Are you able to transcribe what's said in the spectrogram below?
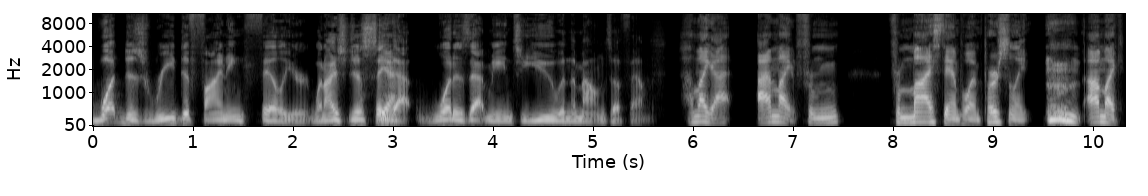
what does redefining failure, when I just say Yeah. that, what does that mean to you and the Mountain Tough family? I'm like, I, I'm like, from from my standpoint personally, I'm like,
